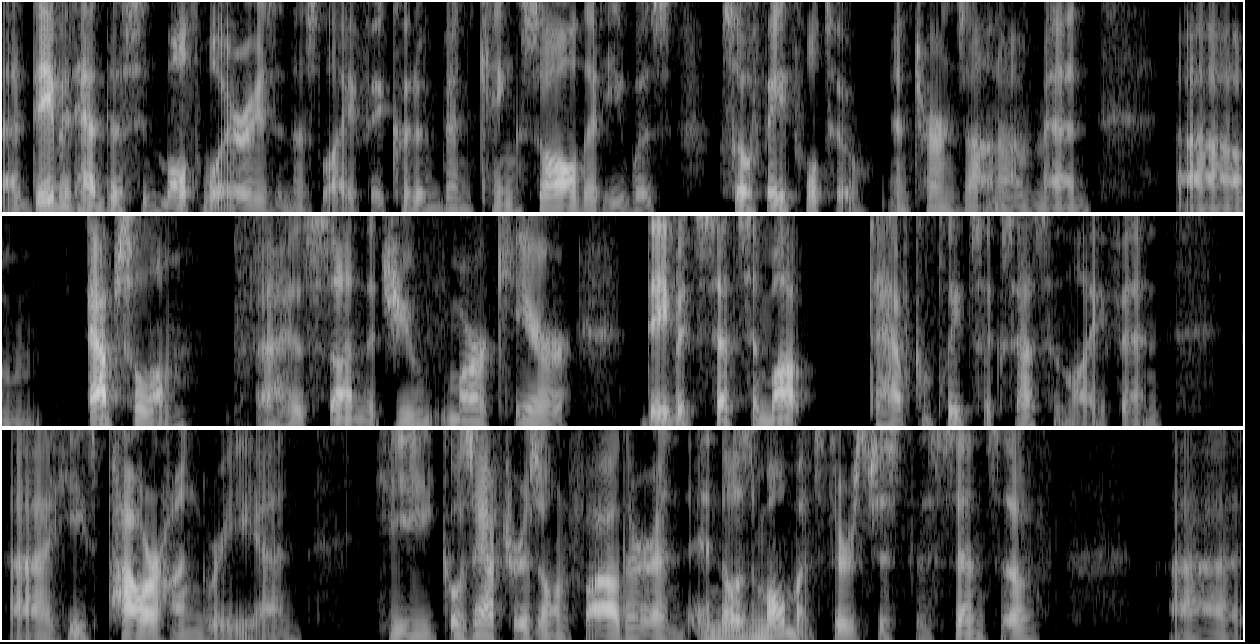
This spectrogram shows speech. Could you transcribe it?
uh, David had this in multiple areas in his life. It could have been King Saul that he was so faithful to and turns on him, and um, Absalom uh, his son that you mark here, David sets him up to have complete success in life. And uh, he's power hungry and he goes after his own father. And in those moments, there's just this sense of uh,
